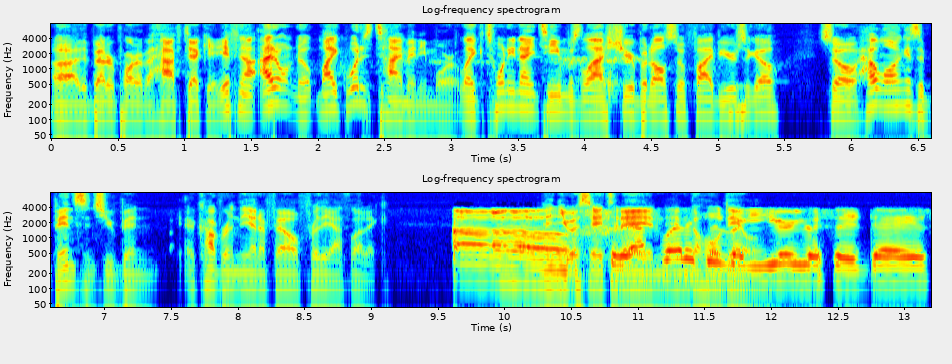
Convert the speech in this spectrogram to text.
uh, the better part of a half decade. If not, I don't know, Mike. What is time anymore? Like 2019 was last year, but also five years ago. So how long has it been since you've been covering the NFL for the Athletic? Uh, and USA Today and, and, the whole deal. Like a year USA Today is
